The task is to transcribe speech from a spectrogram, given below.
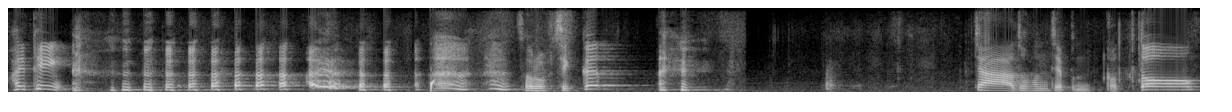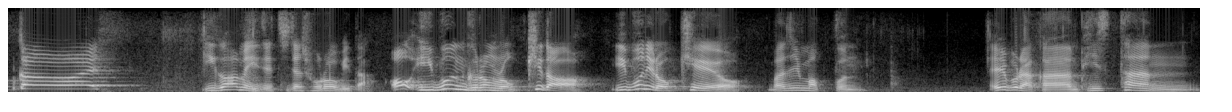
화이팅! 졸업식 끝! 자, 두 번째 분 것도 끝! 이거 하면 이제 진짜 졸업이다. 어, 이분 그럼 럭키다. 이분이 럭키예요. 마지막 분. 일부러 약간 비슷한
